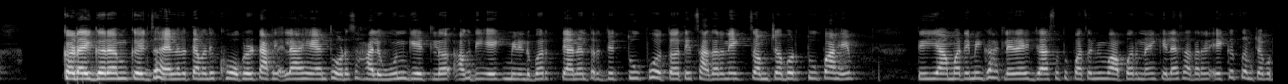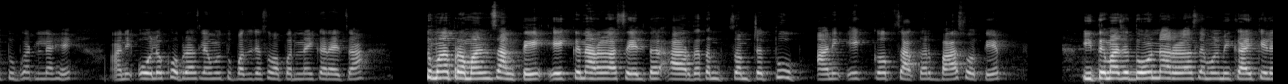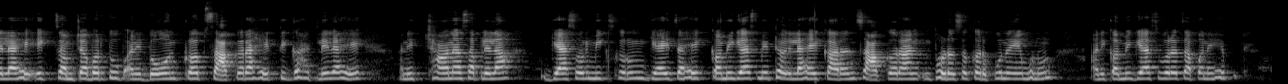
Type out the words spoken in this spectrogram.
कढई गरम क झाल्यानंतर त्यामध्ये खोबरं टाकलेलं आहे आणि थोडंसं हलवून घेतलं. अगदी एक मिनिटभर. त्यानंतर जे तूप होतं ते साधारण एक चमचाभर तूप आहे. ते यामध्ये मी घातलेलं आहे. जास्त तुपाचा मी वापर नाही केला. साधारण एकच चमचाभर तूप घातलेलं आहे. आणि ओलं खोबरं असल्यामुळे तुपाचा जास्त वापर नाही करायचा. तुम्हाला प्रमाण सांगते. एक नारळ असेल तर अर्धा चम चमचा तूप आणि एक कप साखर बास होते. इथे माझं दोन नारळ असल्यामुळे मी काय केलेलं आहे? एक चमचाभर तूप आणि दोन कप साखर आहे ती घातलेली आहे. आणि छान असं आपल्याला गॅसवर मिक्स करून घ्यायचं आहे. कमी गॅस मी ठेवलेला आहे कारण साखर आणि थोडंसं करपू नये म्हणून. आणि कमी गॅसवरच आपण हे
